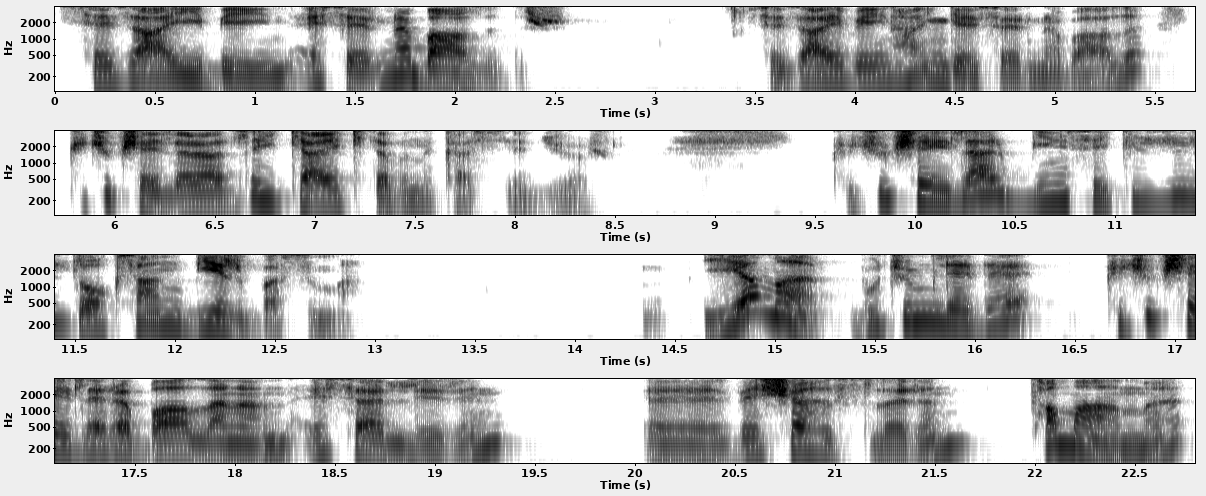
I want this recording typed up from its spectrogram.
Sezai Bey'in eserine bağlıdır. Sezai Bey'in hangi eserine bağlı? Küçük Şeyler adlı hikaye kitabını kastediyor. Küçük Şeyler 1891 basımı. İyi ama bu cümlede küçük şeylere bağlanan eserlerin e, ve şahısların tamamı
